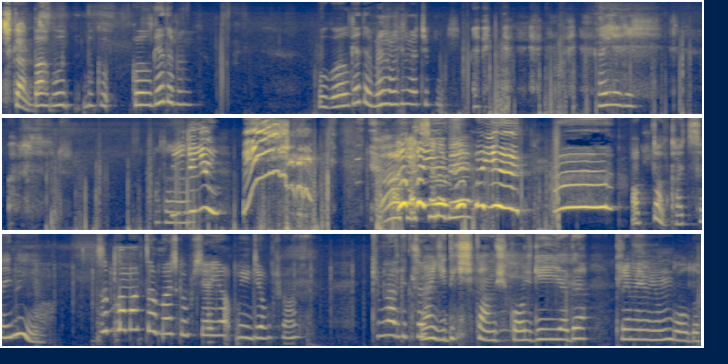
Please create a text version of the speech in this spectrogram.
Çıkar mısın? Bak bu, bu go- gölge de ben. Bu gölge de benim başıma çıkmış. Hayır hayır. Allah. Geliyor. Aa, kaçsana be. Hayır. Aa, Aptal kaçsaydın ya. zıplamaktan başka bir şey yapmayacağım şu an. Kimler Şu gitti? an 7 kişi kalmış. Golge'yi ya da premium'u buldu.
